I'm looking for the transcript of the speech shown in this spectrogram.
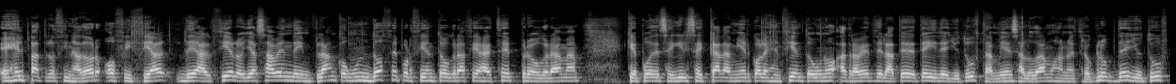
es el patrocinador oficial de Al Cielo. Ya saben, The Implant con un 12% gracias a este programa que puede seguirse cada miércoles en 101 a través de la TDT y de YouTube. También saludamos a nuestro club de YouTube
